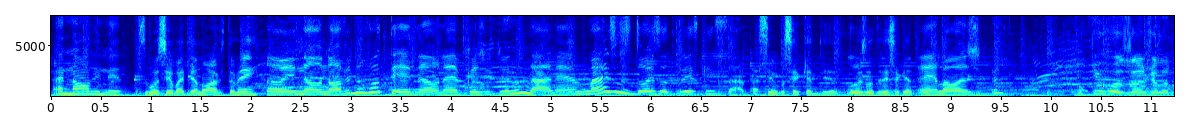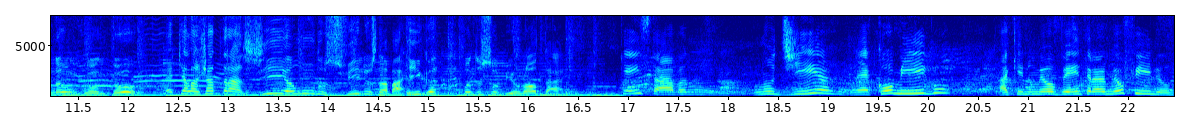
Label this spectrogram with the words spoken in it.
É nove mesmo. Se você vai ter nove também? Ai, não, nove não vou ter, não, né? Porque a gente não dá, né? Mais os dois ou três, quem sabe. Assim você quer ter, dois ou três você quer ter. É, lógico. O que Rosângela não contou é que ela já trazia um dos filhos na barriga quando subiu no altar. Quem estava no, no dia né, comigo, aqui no meu ventre, era meu filho.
